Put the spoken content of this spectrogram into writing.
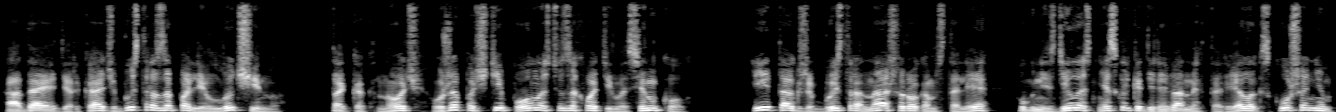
Адая Деркач быстро запалил лучину, так как ночь уже почти полностью захватила синкол, и также быстро на широком столе угнездилось несколько деревянных тарелок с кушанием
